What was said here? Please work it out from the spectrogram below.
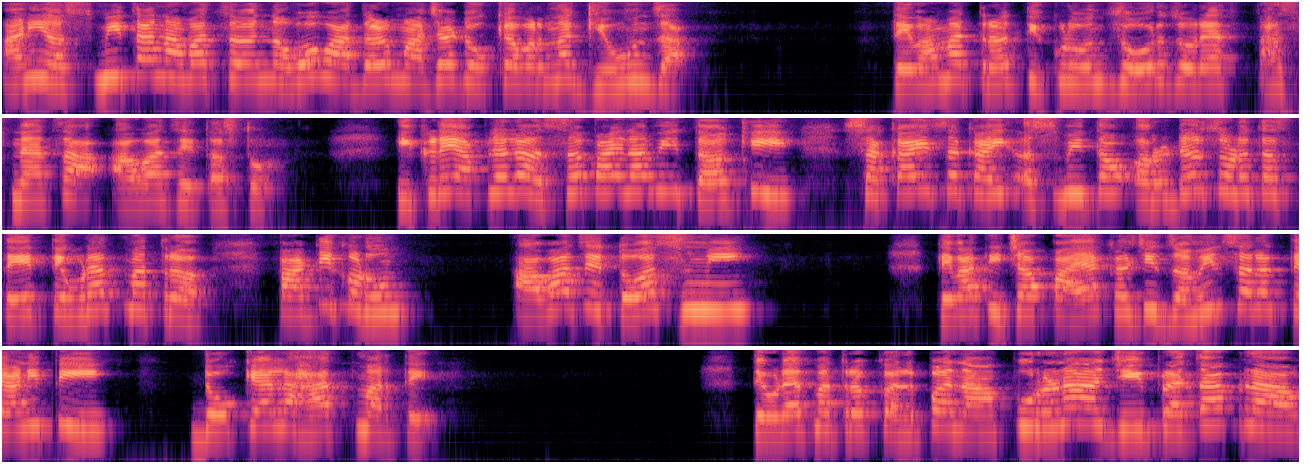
आणि अस्मिता नावाचं नवं वादळ माझ्या डोक्यावरनं घेऊन जा. तेव्हा मात्र तिकडून जोर जोरात हसण्याचा आवाज येत असतो. इकडे आपल्याला असं पाहायला मिळतं की सकाळी सकाळी अस्मिता ऑर्डर सोडत असते तेवढ्यात मात्र पाठीकडून आवाज येतो अस्मी तेव्हा तिच्या पायाखालची जमीन सरकते आणि ती डोक्याला हात मारते. तेवढ्यात मात्र कल्पना पूर्णाजी प्रतापराव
